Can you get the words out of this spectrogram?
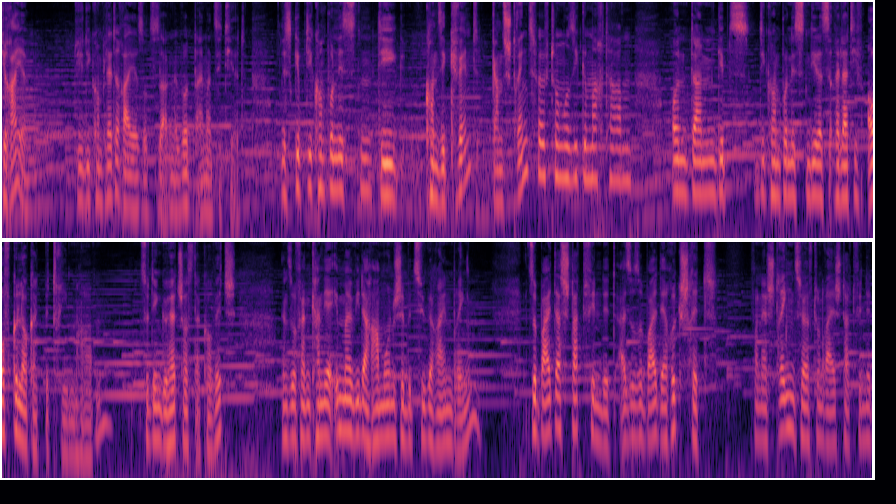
Die Reihe, die, die komplette Reihe sozusagen, wird einmal zitiert. Es gibt die Komponisten, die konsequent, ganz streng Zwölftonmusik gemacht haben. Und dann gibt es die Komponisten, die das relativ aufgelockert betrieben haben zu denen gehört Schostakowitsch. Insofern kann er immer wieder harmonische Bezüge reinbringen. Sobald das stattfindet, also sobald der Rückschritt von der strengen Zwölftonreihe stattfindet,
